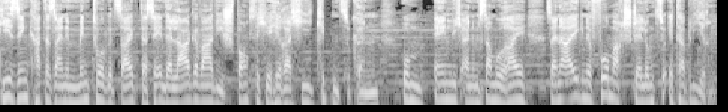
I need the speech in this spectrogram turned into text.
Giesing hatte seinem Mentor gezeigt, dass er in der Lage war, die sportliche Hierarchie kippen zu können, um, ähnlich einem Samurai, seine eigene Vormachtstellung zu etablieren.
